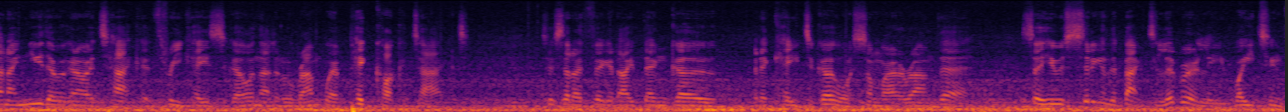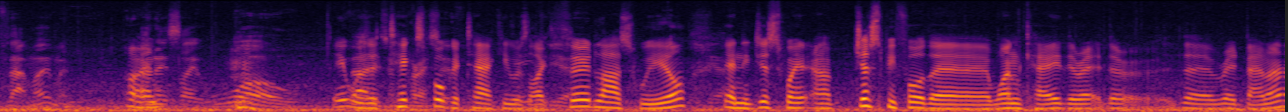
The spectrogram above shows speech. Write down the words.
and I knew they were going to attack at 3k to go on that little ramp where Pidcock attacked. So he said I figured I'd then go at a k to go or somewhere around there. So he was sitting in the back deliberately, waiting for that moment, Oh, and and- it's like, whoa. It was a textbook impressive. attack. He was like Yeah. third last wheel, Yeah. and he just went up just before the 1K, the the, the red banner,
